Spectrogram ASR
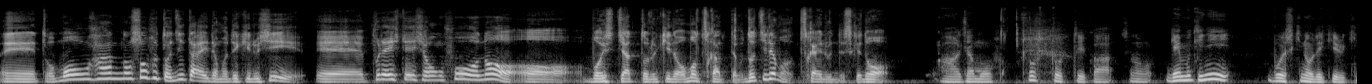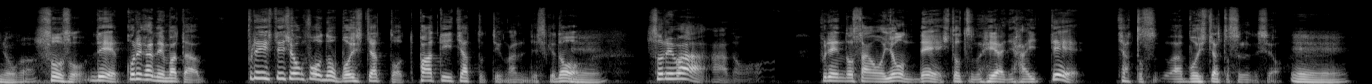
えっ、と、モンハンのソフト自体でもできるし、えー、プレイステーション4のおボイスチャットの機能も使っても、どっちでも使えるんですけど、えああ、じゃあもうソフトっていうか、その、ゲーム機にボイス機能できる機能が。そうそう。で、これがね、また、プレイステーション4のボイスチャット、パーティーチャットっていうのがあるんですけど、えそれは、あの、フレンドさんを呼んで、一つの部屋に入って、チャットす、あボイスチャットするんですよ。ええ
